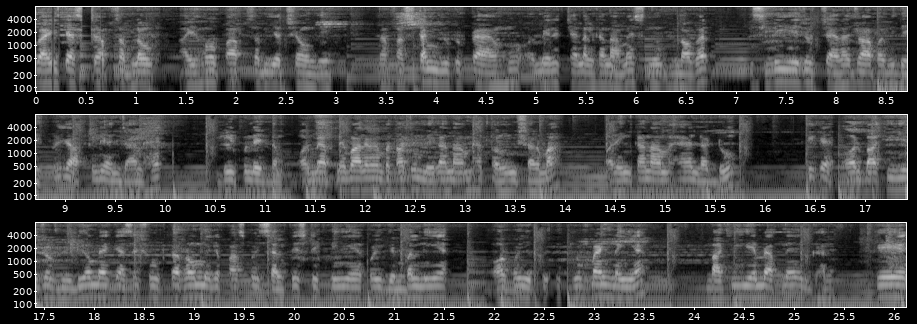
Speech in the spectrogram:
गाइस कैसे आप सब लोग? आई होप आप सभी अच्छे होंगे। मैं फ़र्स्ट टाइम यूट्यूब पे आया हूँ और मेरे चैनल का नाम है स्नूप ब्लॉगर इसलिए ये जो चेहरा जो आप अभी देख रहे हो, ये आपके लिए अनजान है। बिल्कुल एकदम। और मैं अपने बारे में बता दूँ, मेरा नाम है तरुण शर्मा और इनका नाम है लड्डू। ठीक है? और बाकी ये जो वीडियो मैं कैसे शूट कर रहा हूँ, मेरे पास कोई सेल्फी स्टिक नहीं है, कोई गिम्बल नहीं है और कोई इक्विपमेंट नहीं है। बाकी ये मैं अपने घर के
